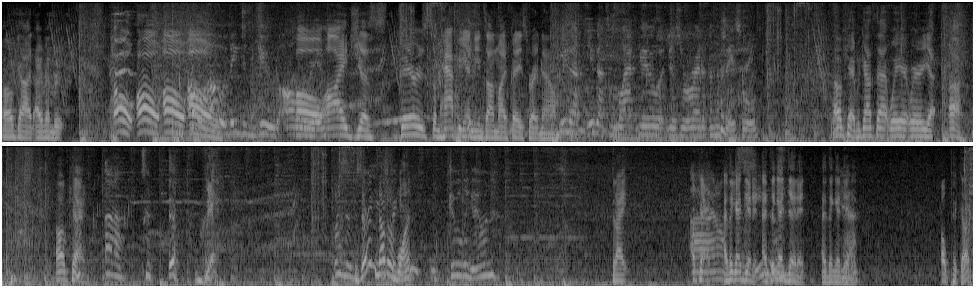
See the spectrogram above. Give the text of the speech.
Oh God. I remember. Oh! Oh! Oh! Oh, Oh! they just gooed all Oh! over I just. There's some happy endings on my face right now. you. You got you got some black goo just right up in the face hole. Okay, we got that. Where? Where are you? at? Ah. Okay. Uh, what is this? Is there another one? Goo lagoon. Did I? Uh, Okay, I don't I think I did it. see I think I did it. I think I did Yeah. it. Oh, pick up.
